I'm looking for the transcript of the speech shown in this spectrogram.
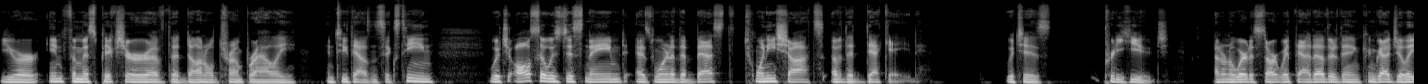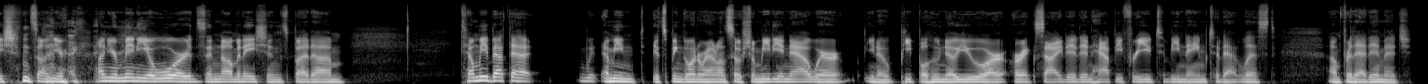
your infamous picture of the Donald Trump rally in 2016, which also was just named as one of the best 20 shots of the decade, which is pretty huge. I don't know where to start with that other than congratulations on your on your many awards and nominations, but um tell me about that I mean, it's been going around on social media now where, you know, people who know you are are excited and happy for you to be named to that list um, for that image.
